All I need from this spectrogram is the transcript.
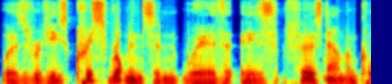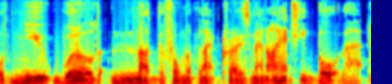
was reviews. Chris Robinson with his first album called New World Mud, the former Black Crowes man. I actually bought that.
